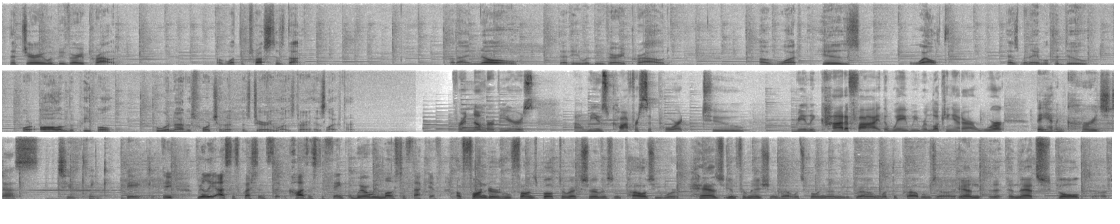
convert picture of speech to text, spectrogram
that Jerry would be very proud of what the trust has done but I know that he would be very proud of what his wealth has been able to do for all of the people who were not as fortunate as Jerry was during his lifetime. For a number of years, uh, we used Kaufherr support to really codify the way we were looking at our work. They have encouraged us to think big. They really ask us questions that cause us to think, where are we most effective? A funder who funds both direct service and policy work has information about what's going on on the ground, what the problems are, and, and that's gold to us.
